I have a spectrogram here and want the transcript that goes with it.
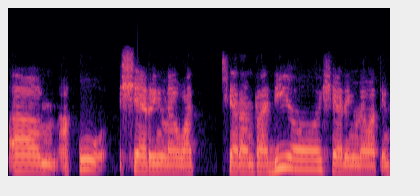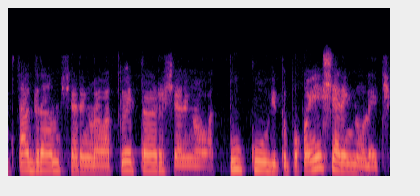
um, aku sharing lewat siaran radio, sharing lewat Instagram, sharing lewat Twitter, sharing lewat buku gitu. Pokoknya sharing knowledge.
